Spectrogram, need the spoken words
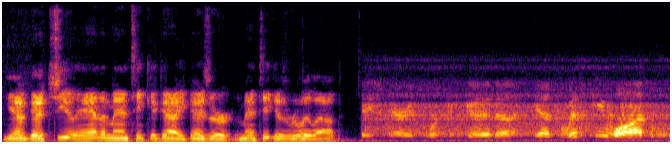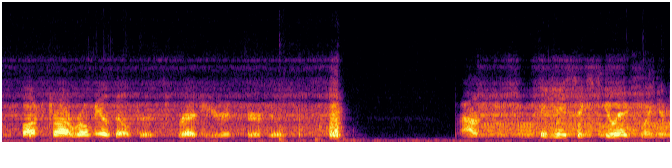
Yeah, I've got you and the Manteca guy. You guys are, the Manteca is really loud. Station area is working good. Uh, yeah, it's Whiskey 1, Foxtrot, Romeo Delta. It's Fred here in Fairfield. AJ6QX Lincoln.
